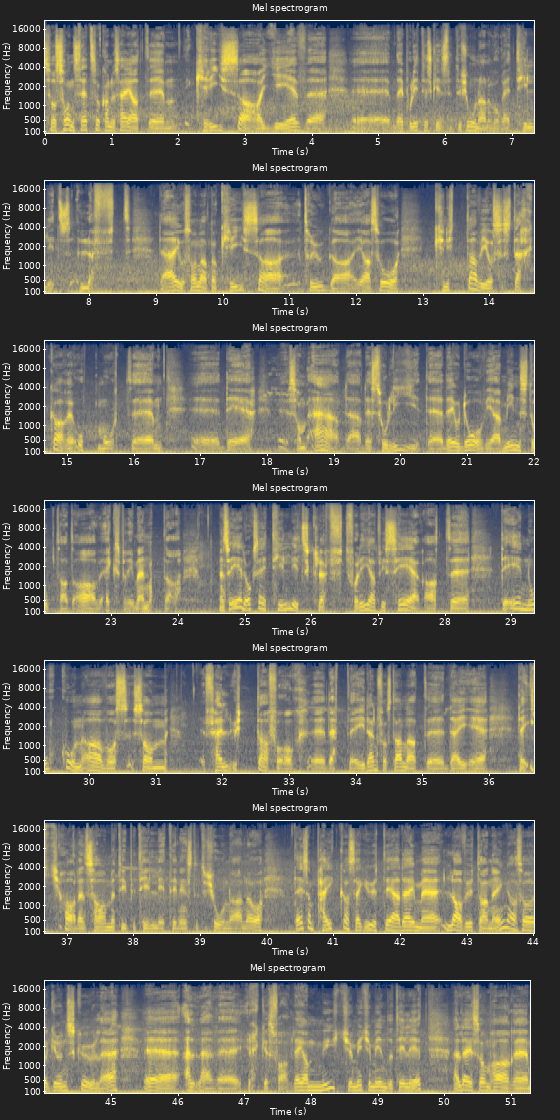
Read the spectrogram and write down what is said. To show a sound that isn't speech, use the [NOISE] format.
Så Sånn sett så kan du si at eh, krisa har gitt de politiske institusjonene våre et tillitsløft. Det er jo sånn at når krisa truger, ja så knytter vi oss sterkere opp mot eh, eh, det eh, som er der, det solide. Det er jo da vi er minst opptatt av eksperimenter. Men så er det også ei tillitskløft, fordi at vi ser at det er noen av oss som faller utafor dette, i den forstand at de, er, de ikke har den samme type tillit til institusjonene. og de som peker seg ut, det er de med lav utdanning, altså grunnskole eh, eller eh, yrkesfag. De har mye, mye mindre tillit enn de som har eh,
